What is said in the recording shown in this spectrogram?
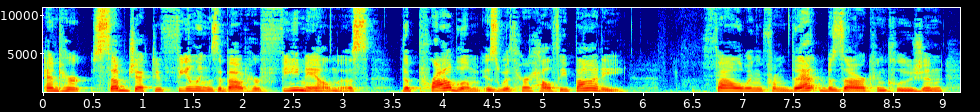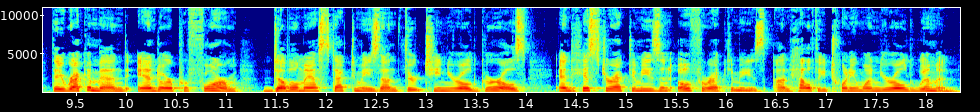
and her subjective feelings about her femaleness, the problem is with her healthy body. Following from that bizarre conclusion, they recommend and or perform double mastectomies on 13-year-old girls and hysterectomies and oophorectomies on healthy 21-year-old women.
